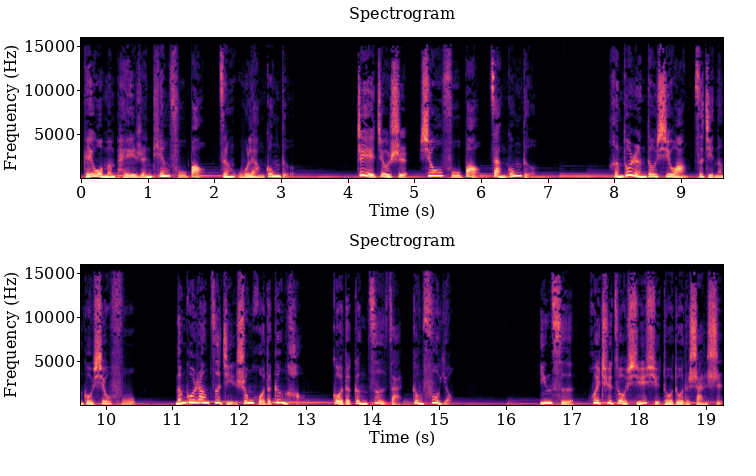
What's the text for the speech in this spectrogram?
给我们培人天福报，增无量功德。这也就是修福报、赞功德。很多人都希望自己能够修福。能够让自己生活的更好，过得更自在、更富有，因此会去做许许多多的善事，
